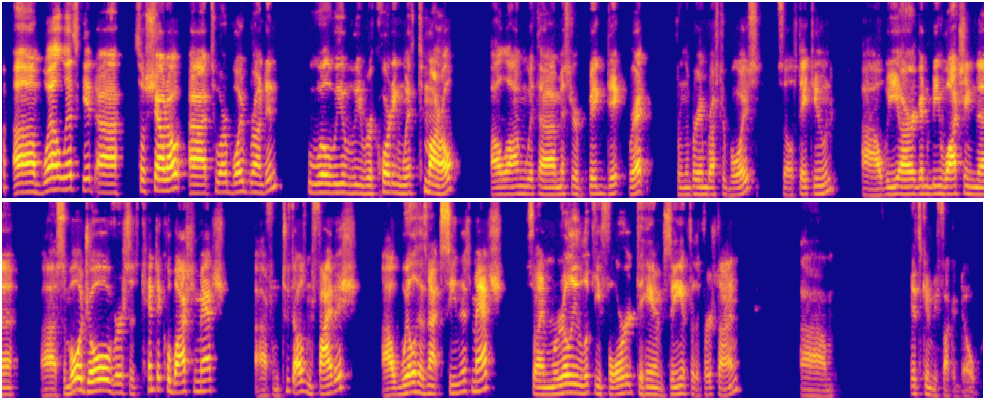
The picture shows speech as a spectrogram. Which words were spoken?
um, well, let's get uh so shout out uh to our boy Brundan, who will we will be recording with tomorrow, along with uh Mr. Big Dick Brett from the Brainbuster Boys. So stay tuned. Uh we are gonna be watching the uh Samoa Joe versus Kenta Kobashi match uh from 2005-ish. Uh Will has not seen this match, so I'm really looking forward to him seeing it for the first time. Um it's gonna be fucking dope.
